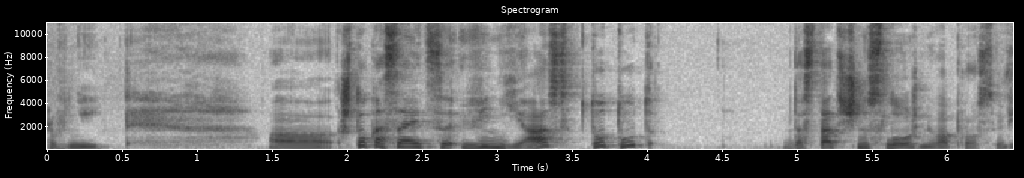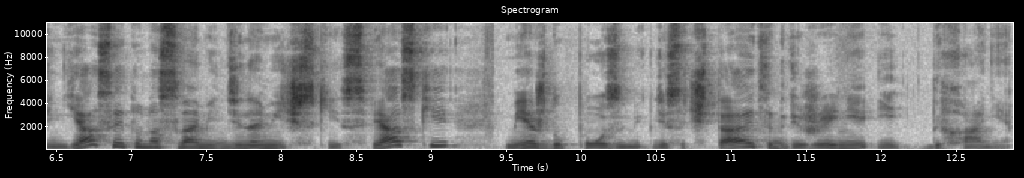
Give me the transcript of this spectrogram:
в ней. А, что касается виньяс, то тут достаточно сложный вопрос. Виньясы – это у нас с вами динамические связки между позами, где сочетается движение и дыхание.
